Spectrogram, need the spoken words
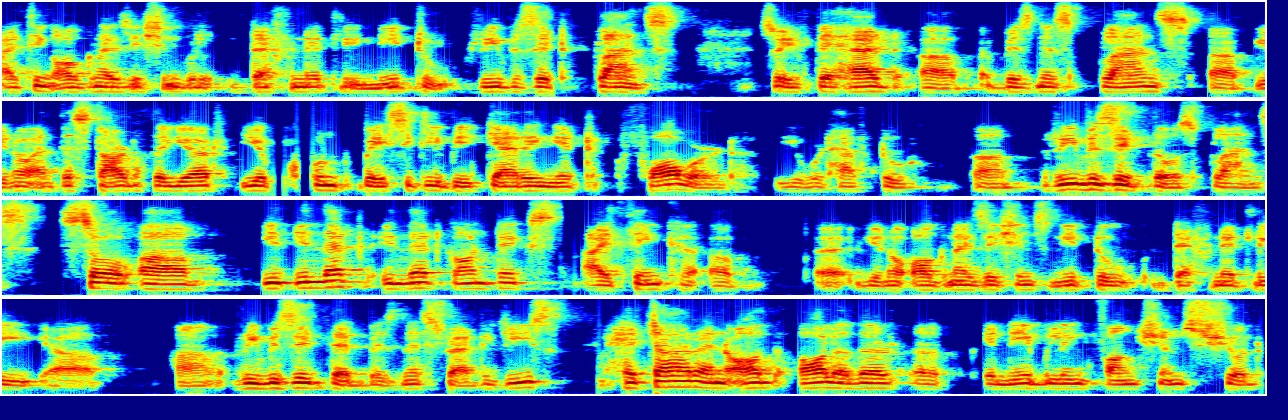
I think organization will definitely need to revisit plans so if they had uh, business plans, uh, you know, at the start of the year, you couldn't basically be carrying it forward. You would have to um, revisit those plans. So uh, in, in that in that context, I think uh, uh, you know organizations need to definitely. Uh, revisit their business strategies. HR and all, all other enabling functions should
